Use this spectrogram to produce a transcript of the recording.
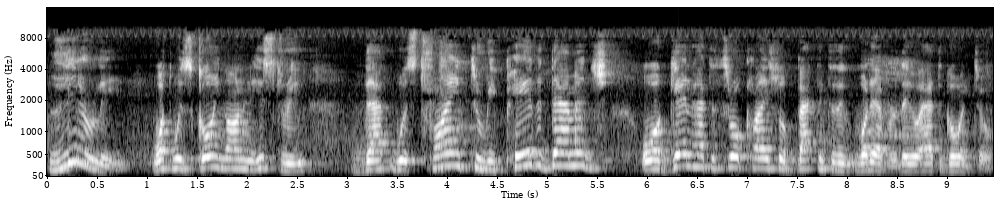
literally, what was going on in history that was trying to repair the damage or again had to throw Yisrael back into the whatever they had to go into.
